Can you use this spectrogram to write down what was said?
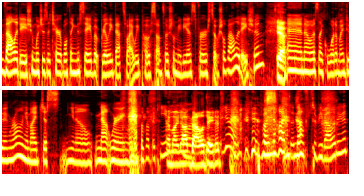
validation, which is a terrible thing to say, but really that's why we post on social medias for social validation. Yeah. And I was like, what am I doing wrong? Am I just, you know, not wearing enough of a bikini? am I not or, validated? Yeah. Am I not enough to be validated?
